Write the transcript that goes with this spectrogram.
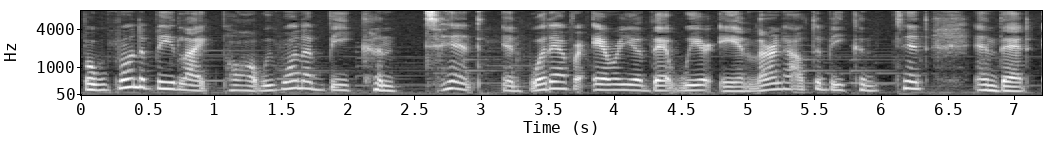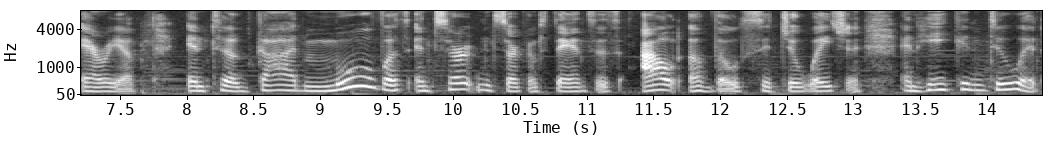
But we want to be like Paul. We want to be content in whatever area that we're in. Learn how to be content in that area until God move us in certain circumstances out of those situations. And He can do it.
